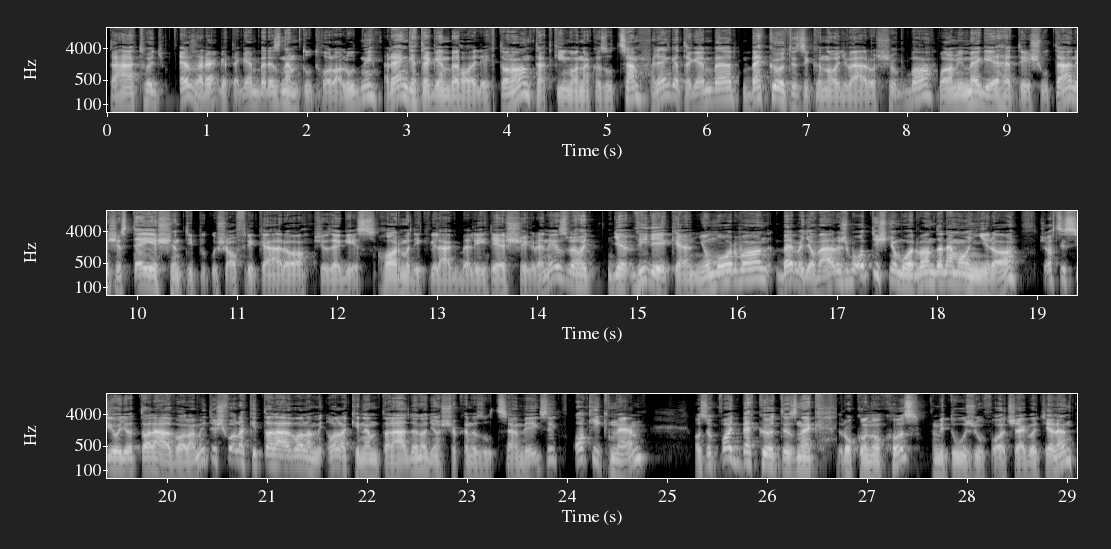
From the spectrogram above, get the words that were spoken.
Tehát, hogy ez a rengeteg ember ez nem tud hol aludni, rengeteg ember hajléktalan, tehát kín vannak az utcán, rengeteg ember beköltözik a nagyvárosokba valami megélhetés után, és ez teljesen tipikus Afrikára és az egész harmadik világbeli térségre nézve, hogy ugye vidéken nyomor van, bemegy a városba, ott is nyomor van, de nem annyira, és azt hiszi, hogy ott talál valamit, és valaki talál valami, valaki nem talál, de nagyon sokan az utcán végzik. Akik nem, azok vagy beköltöznek rokonokhoz, ami túlzsúfoltságot jelent,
